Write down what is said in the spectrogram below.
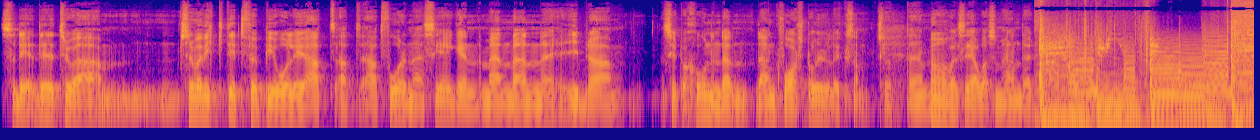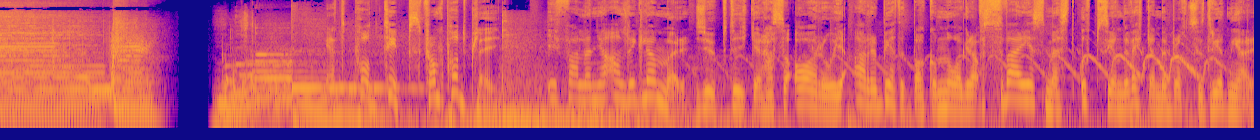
Så det, det, tror jag mm, så det var viktigt för Pioli att, att, att få den här segern. Men, men Ibra situationen den, den kvarstår ju liksom. Så att, eh, vi får väl se vad som händer. Ett poddtips från Podplay. I fallen jag aldrig glömmer djupdyker Hasse Aro i arbetet bakom några av Sveriges mest uppseendeväckande brottsutredningar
